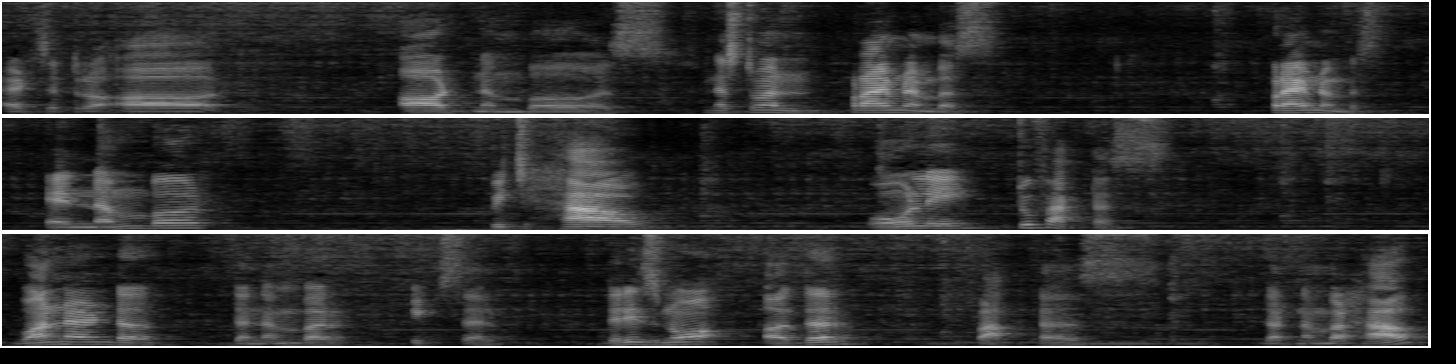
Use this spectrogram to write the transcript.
etc are odd numbers. Next one prime numbers. Prime numbers. A number which have only two factors. One and the number itself. There is no other factors. That number have?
